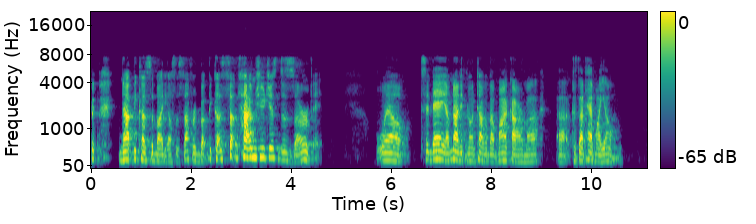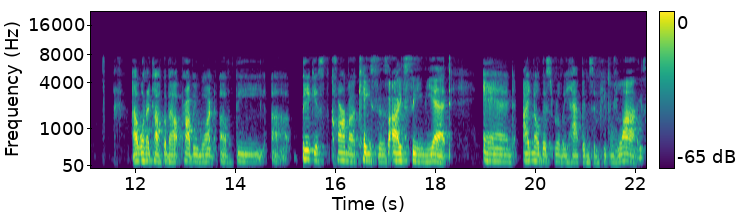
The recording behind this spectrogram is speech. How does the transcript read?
not because somebody else has suffered, but because sometimes you just deserve it. Well, today I'm not even going to talk about my karma because uh, I've had my own. I want to talk about probably one of the uh, biggest karma cases I've seen yet. And I know this really happens in people's lives.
